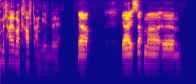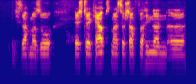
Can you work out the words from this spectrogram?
mit halber Kraft angehen will. Ja, ja, ich sag mal, äh, ich sag mal so, Hashtag Herbstmeisterschaft verhindern äh,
